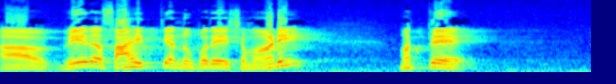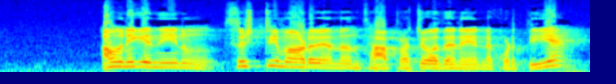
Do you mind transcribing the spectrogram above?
ಆ ವೇದ ಸಾಹಿತ್ಯವನ್ನು ಉಪದೇಶ ಮಾಡಿ ಮತ್ತೆ ಅವನಿಗೆ ನೀನು ಸೃಷ್ಟಿ ಮಾಡು ಎನ್ನುವಂತಹ ಪ್ರಚೋದನೆಯನ್ನು ಕೊಡ್ತೀಯೇ?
